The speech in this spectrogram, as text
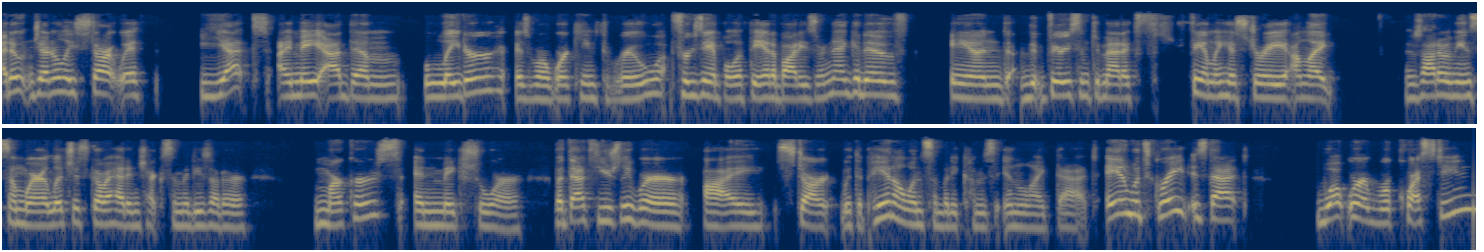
I don't generally start with yet. I may add them later as we're working through. For example, if the antibodies are negative, and very symptomatic family history. I'm like, there's autoimmune somewhere. Let's just go ahead and check some of these other markers and make sure. But that's usually where I start with a panel when somebody comes in like that. And what's great is that what we're requesting,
